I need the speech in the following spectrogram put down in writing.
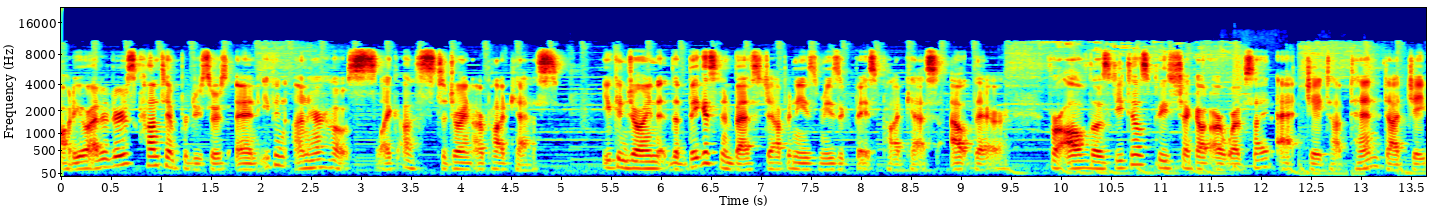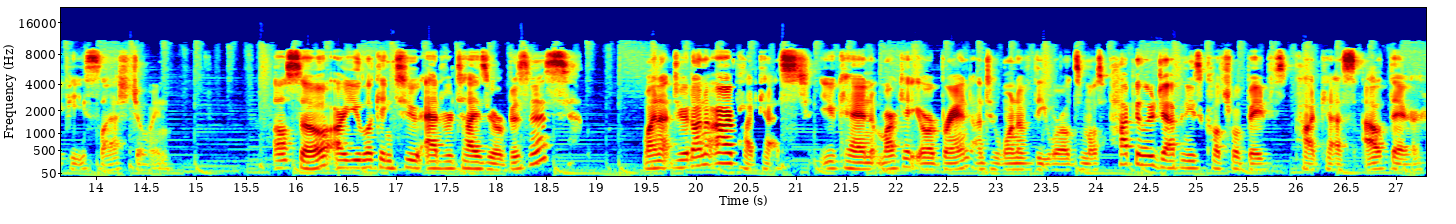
audio editors, content producers, and even on air hosts like us to join our podcast. You can join the biggest and best Japanese music based podcast out there. For all of those details, please check out our website at jtop10.jp slash join. Also, are you looking to advertise your business? Why not do it on our podcast? You can market your brand onto one of the world's most popular Japanese cultural based podcasts out there,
